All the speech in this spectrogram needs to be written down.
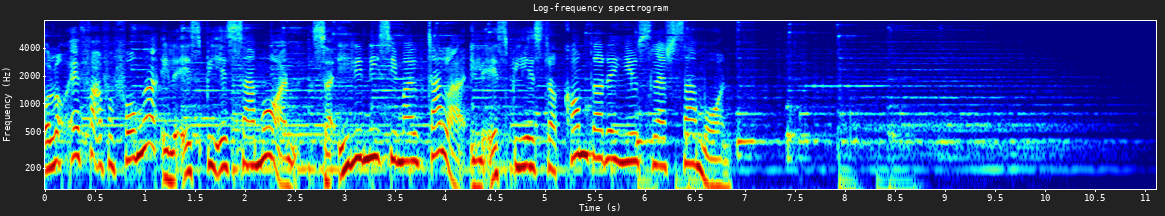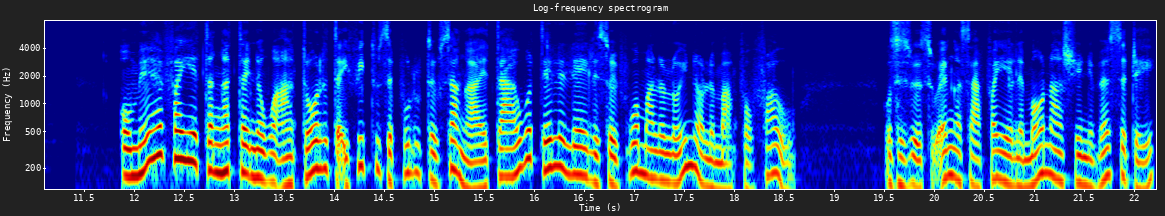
Olo e whaafafonga i le SPS Samoan. Sa ili nisi mai utala i le sps.com.au slash samoan. O mea whai e tangata ina wa atole ta i fitu se pulu tausanga e tā ua tele le le soifua maloloina o le mapau fau. O se su su enga sa whai e le Monash University,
